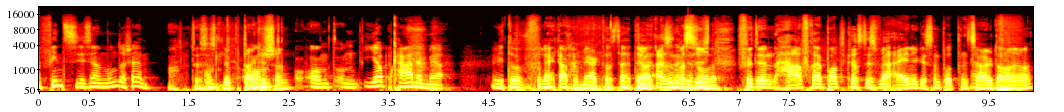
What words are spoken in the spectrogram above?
finde, sie sind wunderschön. Das ist lieb, Dankeschön. Und, und, und ich habe keine mehr. Wie du vielleicht auch bemerkt hast, seit Ja, also man sieht, für den Haarfrei-Podcast, das wäre einiges an Potenzial da, ja.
